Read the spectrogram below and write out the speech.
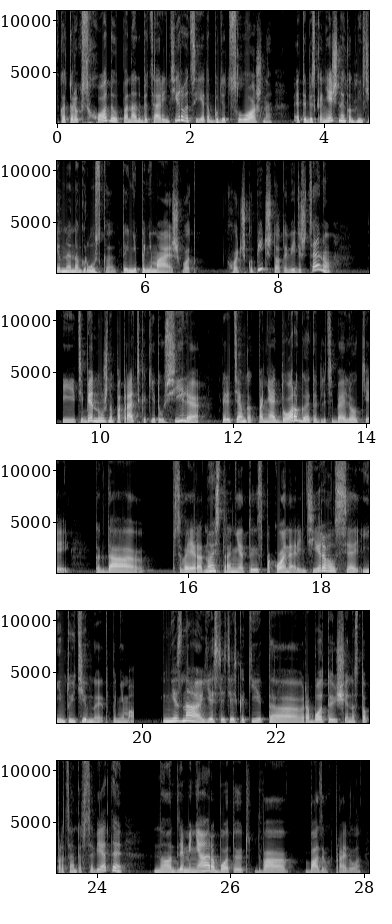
в которых сходу понадобится ориентироваться, и это будет сложно. Это бесконечная когнитивная нагрузка. Ты не понимаешь, вот хочешь купить что-то, видишь цену, и тебе нужно потратить какие-то усилия перед тем, как понять, дорого это для тебя или окей. Когда в своей родной стране ты спокойно ориентировался и интуитивно это понимал. Не знаю, есть ли здесь какие-то работающие на 100% советы, но для меня работают два базовых правила —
